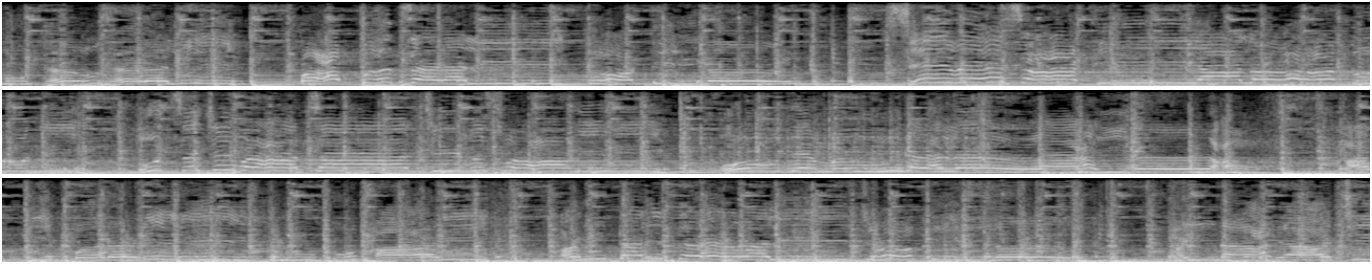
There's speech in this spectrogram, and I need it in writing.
मुठ उधळली पाप जळली कोटी ग सेवेसाठी आलो दुरुनी तूच जीवाचा जीव स्वामी अंतरितवली ज्योती ग भंडाऱ्याची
